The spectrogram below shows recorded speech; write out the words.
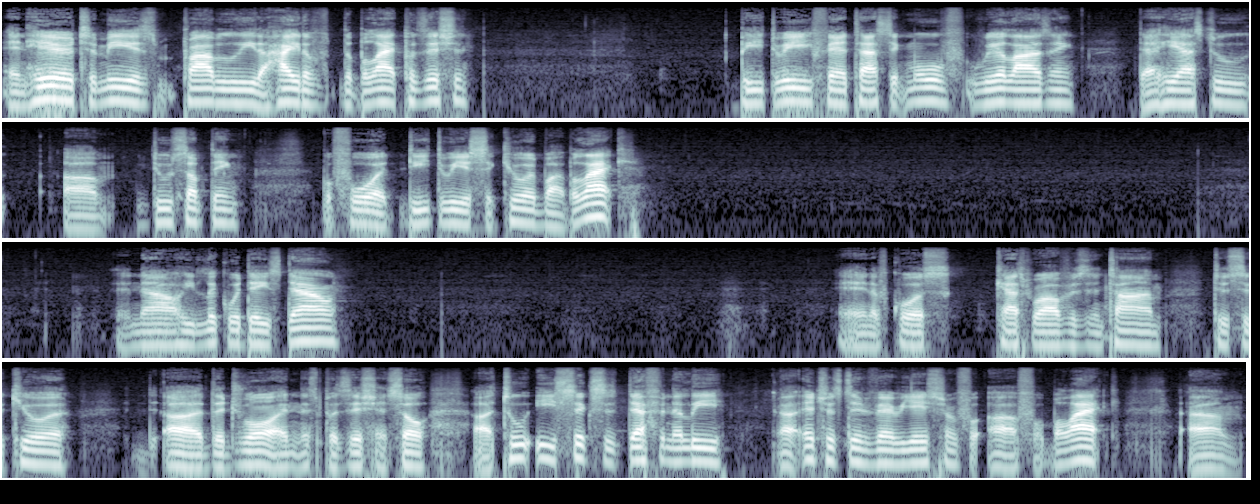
And here to me is probably the height of the black position. B3, fantastic move, realizing that he has to um, do something before D3 is secured by black. And now he liquidates down. And of course, Kasparov is in time to secure uh, the draw in this position. So uh, 2e6 is definitely uh, interesting variation for uh, for black. Um,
